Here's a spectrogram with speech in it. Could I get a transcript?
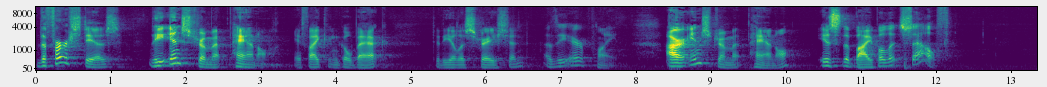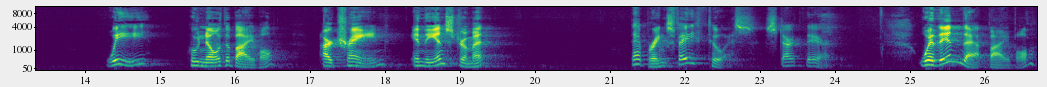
The first is the instrument panel, if I can go back to the illustration of the airplane. Our instrument panel is the Bible itself. We who know the Bible are trained in the instrument that brings faith to us. Start there. Within that Bible,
